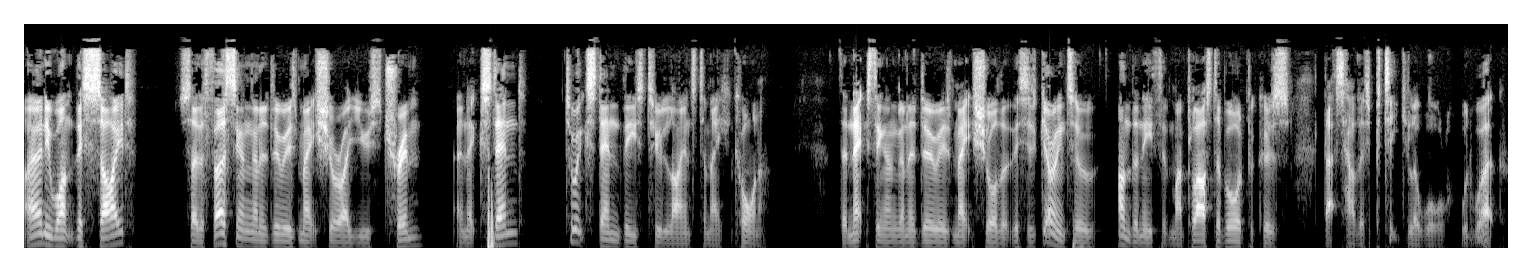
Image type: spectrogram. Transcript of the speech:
I only want this side, so the first thing I'm going to do is make sure I use trim and extend to extend these two lines to make a corner. The next thing I'm going to do is make sure that this is going to underneath of my plasterboard because that's how this particular wall would work.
